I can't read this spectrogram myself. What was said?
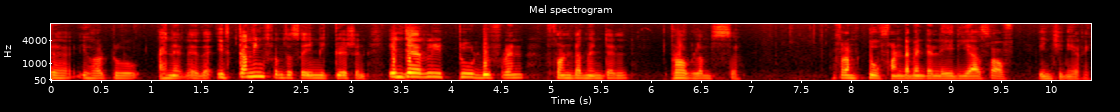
uh, you have to analyze it is coming from the same equation entirely two different fundamental problems uh, from two fundamental areas of engineering.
